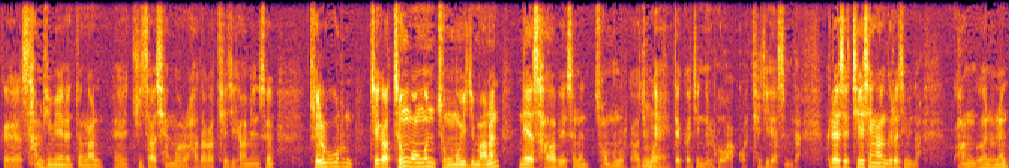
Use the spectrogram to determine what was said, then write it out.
그 30여 년 동안 에, 기자 생활을 하다가 퇴직하면서 결국은 제가 전공은 종무이지만은 내 사업에서는 조문을 가지고 네. 그때까지 늙어왔고 퇴직했습니다. 그래서 제 생각은 그렇습니다. 관건은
